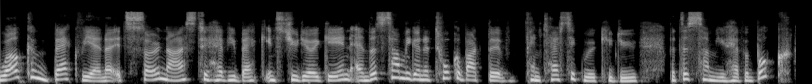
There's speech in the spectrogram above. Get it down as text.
Welcome back, Vienna. It's so nice to have you back in studio again. And this time we're going to talk about the fantastic work you do, but this time you have a book.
